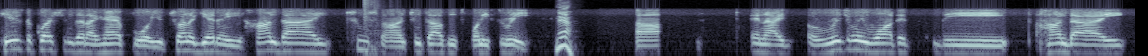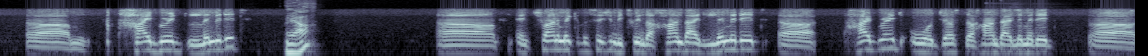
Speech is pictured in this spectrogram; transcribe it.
Here's the question that I have for you. Trying to get a Hyundai Tucson 2023. Yeah. Uh, and I originally wanted the Hyundai um, Hybrid Limited. Yeah. Uh, and trying to make a decision between the Hyundai Limited uh, Hybrid or just the Hyundai Limited uh,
